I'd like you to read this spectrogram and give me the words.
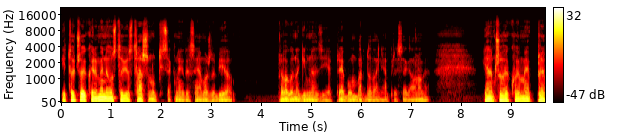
I to je čovjek koji je na mene ostavio strašan utisak, negde sam ja možda bio prva godina gimnazije, pre bombardovanja, pre svega onoga. Jedan čovjek koji me pre,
